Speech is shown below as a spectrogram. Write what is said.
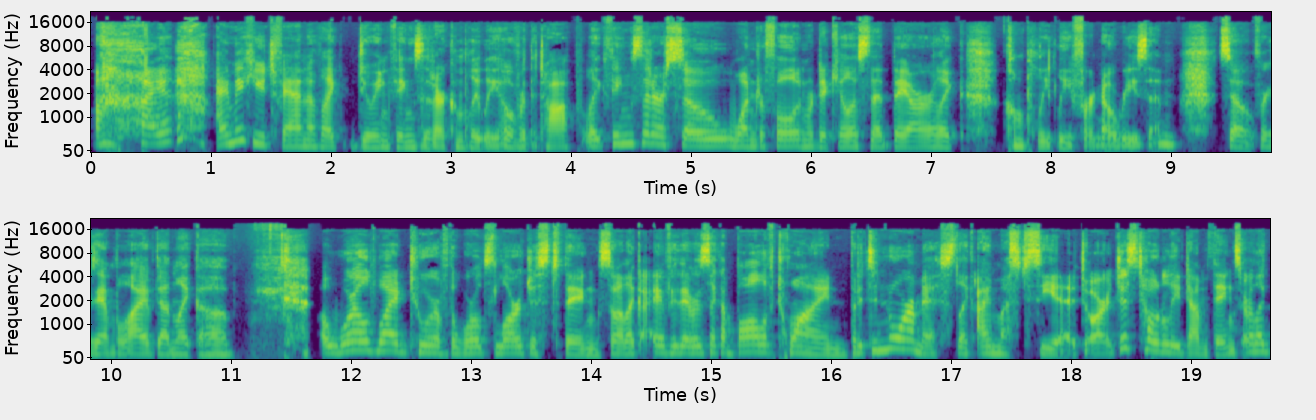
I I'm a huge fan of like doing things that are completely over the top, like things that are so wonderful and ridiculous that they are like completely for no reason. So, for example, I've done like a a worldwide tour of the world's largest thing. So, like if there was like a ball of twine, but it's enormous, like I must see it, or just totally dumb things, or like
